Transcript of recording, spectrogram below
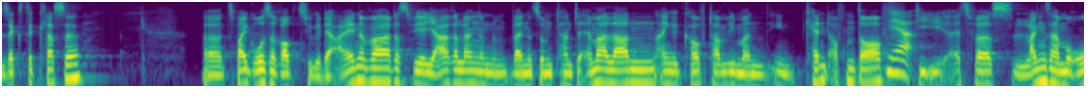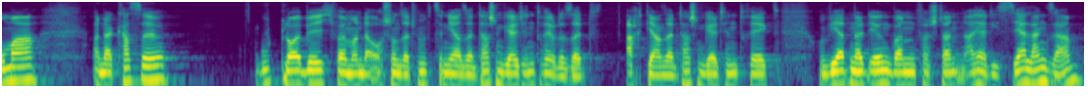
sechste Klasse. Äh, zwei große Raubzüge. Der eine war, dass wir jahrelang bei so einem Tante-Emma-Laden eingekauft haben, wie man ihn kennt auf dem Dorf. Ja. Die etwas langsame Oma an der Kasse, gutgläubig, weil man da auch schon seit 15 Jahren sein Taschengeld hinträgt oder seit acht Jahren sein Taschengeld hinträgt. Und wir hatten halt irgendwann verstanden, ah ja, die ist sehr langsam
